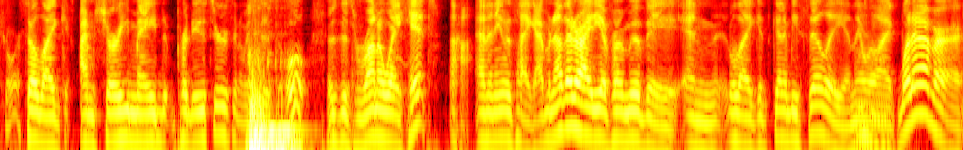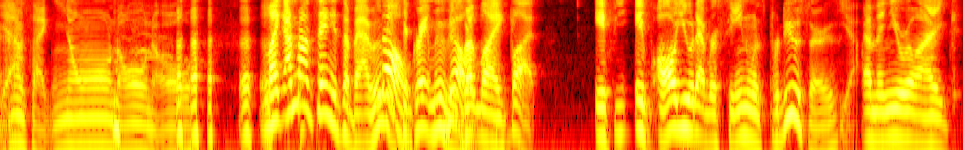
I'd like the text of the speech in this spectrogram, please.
Sure. So like, I'm sure he made producers, and it was this. Oh, it was this runaway hit, Uh-huh. and then he was like, I have another idea for a movie, and like it's gonna be silly, and they were mm-hmm. like, whatever, and I was like, no, no, no. like I'm not saying it's a bad movie. no. it's a great movie, no, but like, but if if all you had ever seen was producers, Yeah. and then you were like,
